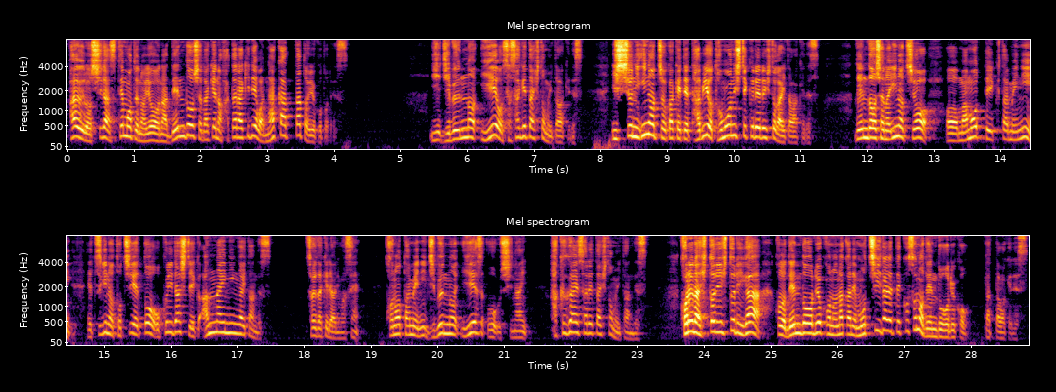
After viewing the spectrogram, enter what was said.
パウロ、シラス、テモテのような伝道者だけの働きではなかったということです。自分の家を捧げた人もいたわけです。一緒に命を懸けて旅を共にしてくれる人がいたわけです。伝道者の命を守っていくために、次の土地へと送り出していく案内人がいたんです。それだけではありません。このために自分の家を失い、迫害された人もいたんです。これら一人一人が、この伝道旅行の中で用いられてこその伝道旅行だったわけです。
